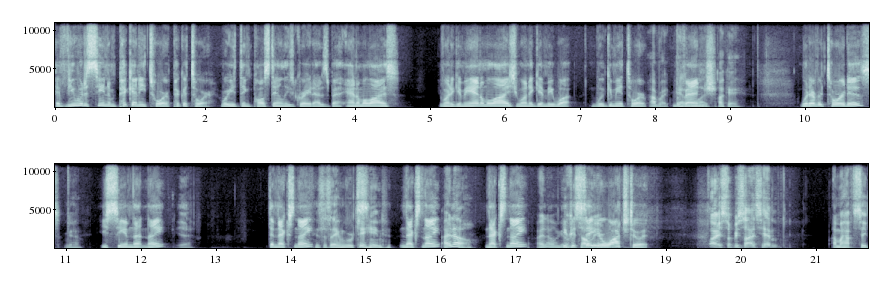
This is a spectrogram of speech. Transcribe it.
if you would have seen him pick any tour pick a tour where you think paul stanley's great at his best animalize you want to give me animalize you want to give me what well give me a tour All right. Revenge. like- okay. whatever tour it is Yeah. you see him that night Yeah. The next night It's the same routine. next night I know. next night I know. you could set your watch to it All right. So besides him, I'm gonna have to say,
